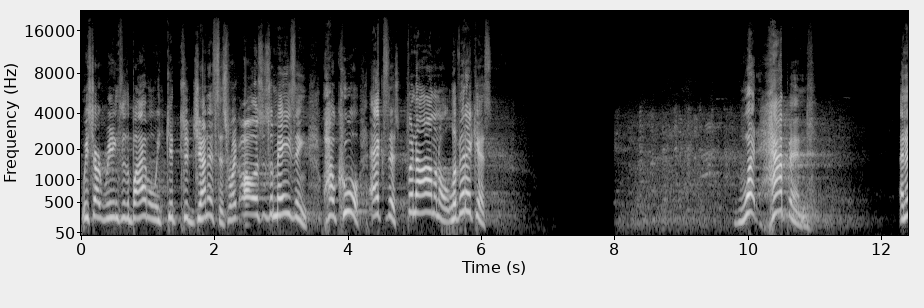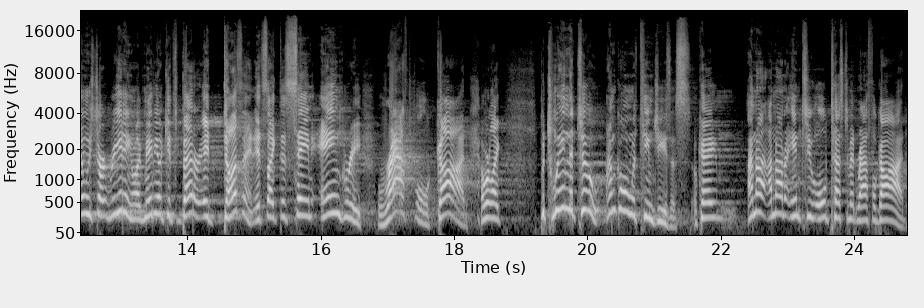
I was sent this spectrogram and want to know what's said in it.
We start reading through the Bible. We get to Genesis. We're like, oh, this is amazing. How cool. Exodus, phenomenal. Leviticus. what happened? And then we start reading, like maybe it gets better. It doesn't. It's like the same angry, wrathful God. And we're like, between the two, I'm going with Team Jesus, okay? I'm not, I'm not into Old Testament wrathful God.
